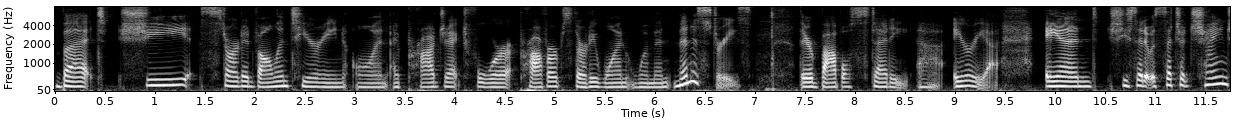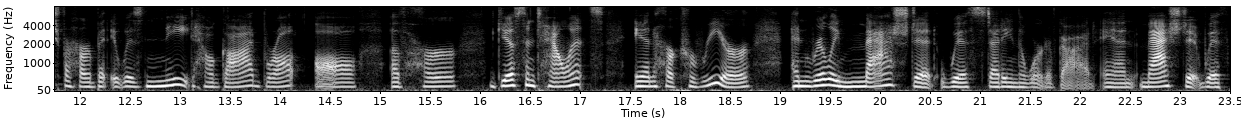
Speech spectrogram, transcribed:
but she started volunteering on a project for Proverbs 31 Women Ministries, their Bible study uh, area. And she said it was such a change for her, but it was neat how God brought all of her gifts and talents in her career and really mashed it with studying the Word of God and mashed it with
